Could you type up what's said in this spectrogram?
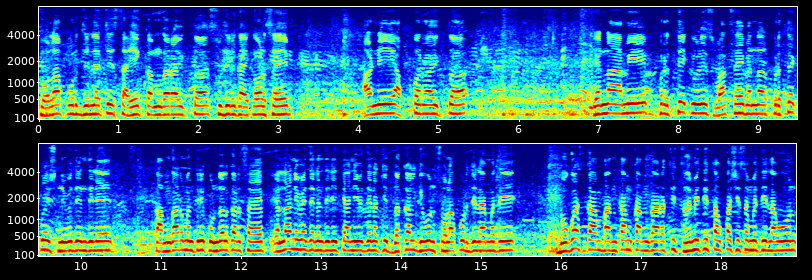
सोलापूर जिल्ह्याचे सहाय्यक कामगार आयुक्त सुधीर गायकवाड साहेब आणि अप्पर आयुक्त यांना आम्ही प्रत्येक वेळेस वाघ साहेब यांना प्रत्येक वेळेस निवेदन दिले. कामगार मंत्री कुंडलकर साहेब यांना निवेदन दिली. त्या निवेदनाची दखल घेऊन सोलापूर जिल्ह्यामध्ये बोगस काम बांधकाम कामगाराची समिती चौकशी समिती लावून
